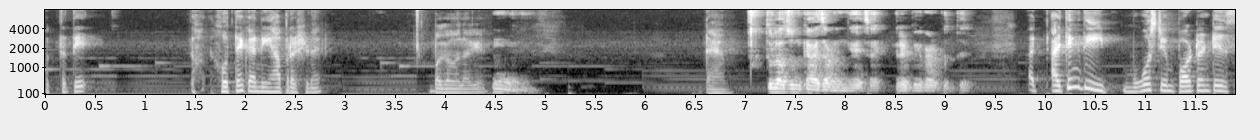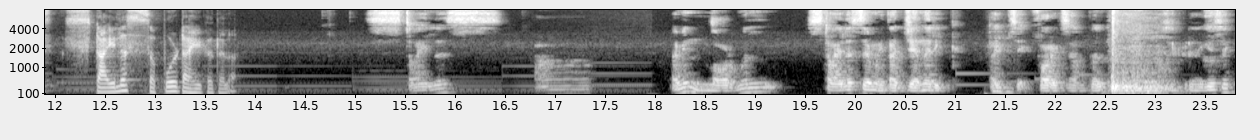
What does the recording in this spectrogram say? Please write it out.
फक्त ते होते का नाही हा प्रश्न आहे? बघावं लागेल. डॅम तुला अजून काय जाणून घ्यायचं आहे रेडमी पॅडबद्दल I think the most important is stylus support आहे का त्याला? Stylus I mean normal stylus जे मिळतात जेनेरिक टाईपचे फॉर एक्झाम्पल एक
